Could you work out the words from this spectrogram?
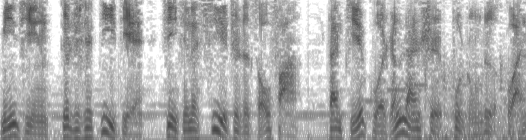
民警对这些地点进行了细致的走访，但结果仍然是不容乐观。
